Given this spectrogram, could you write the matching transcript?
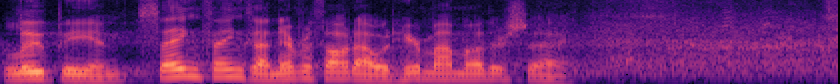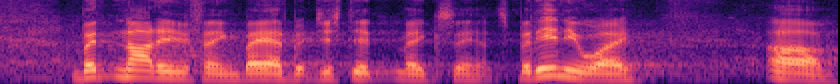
loopy and saying things I never thought I would hear my mother say. but not anything bad, but just didn't make sense. But anyway, um,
